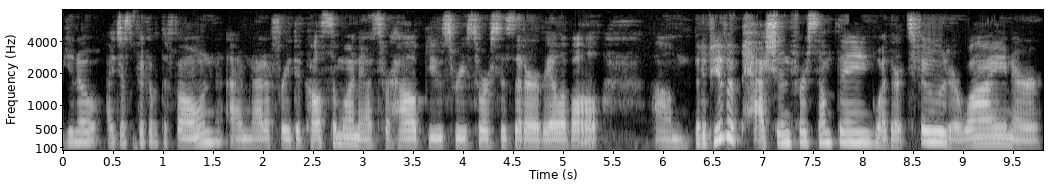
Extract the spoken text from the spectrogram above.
you know, I just pick up the phone. I'm not afraid to call someone, ask for help, use resources that are available. Um, but if you have a passion for something, whether it's food or wine or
